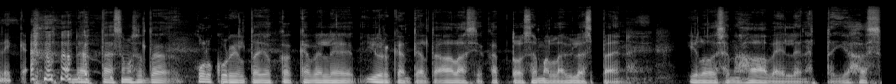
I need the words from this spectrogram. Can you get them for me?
Elikkä. Näyttää semmoiselta kulkurilta, joka kävelee jyrkänteeltä alas ja katsoo samalla ylöspäin iloisena haaveillen, että jahas,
